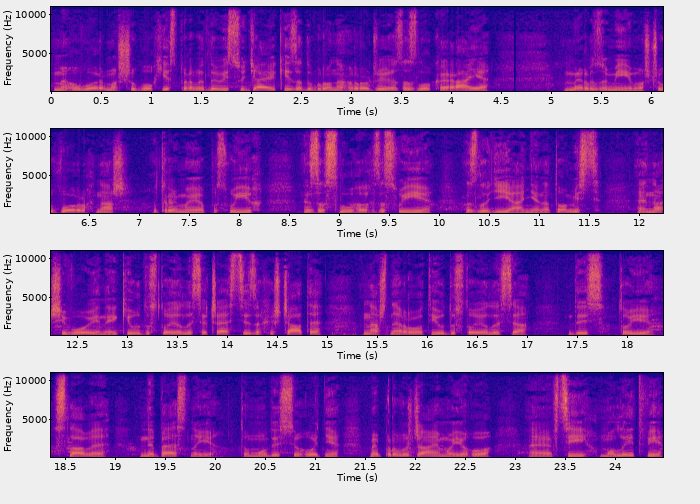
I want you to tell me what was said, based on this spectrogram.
ми говоримо, що Бог є справедливий суддя, який за добро нагороджує, за зло карає. Ми розуміємо, що ворог наш отримує по своїх заслугах за свої злодіяння. Натомість е, наші воїни, які удостоїлися честі захищати наш народ і удостоїлися десь тої слави небесної. Тому десь сьогодні ми проведжаємо його е, в цій молитві,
